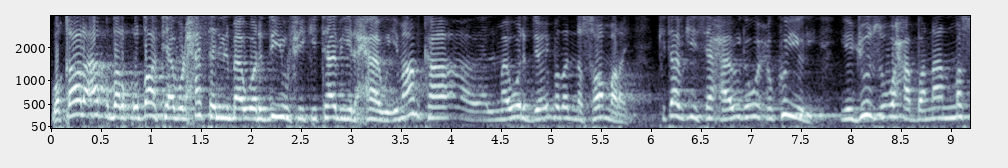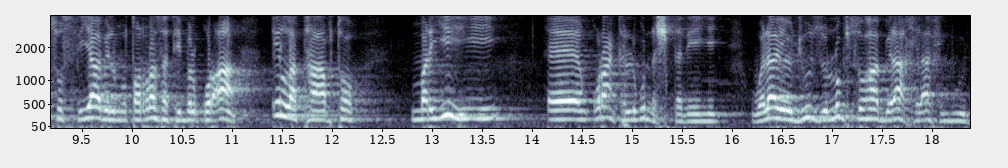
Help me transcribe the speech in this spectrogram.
وقال أقضى القضاة أبو الحسن الماوردي في كتابه الحاوي إمامك الماوردي إبضا إن صامري كتاب كيسا حاوي وحو كيري يجوز وحا بنان مس الثياب quraanka lagu nashqadeeyey. Walaa yajuuzu lubsuhaa bilaa khilaafi buuli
